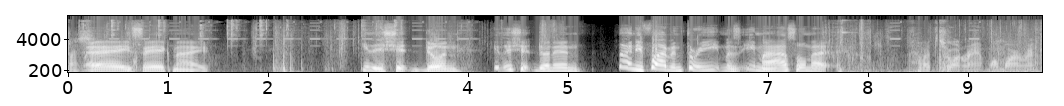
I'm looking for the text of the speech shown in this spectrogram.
Nice. Hey, sick, mate. Get this shit done. Get this shit done in. 95 and 3. Eat my, eat my asshole. How about uh, two on ramp, one more on ramp.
